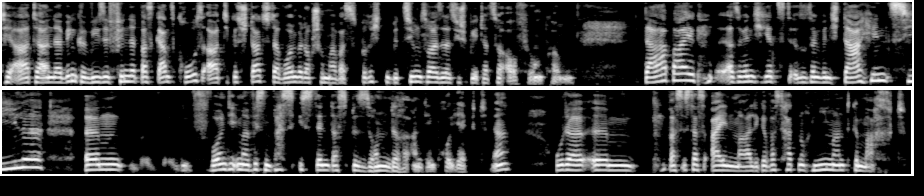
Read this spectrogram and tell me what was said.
Theater an der Winkelwiese findet was ganz Großartiges statt, da wollen wir doch schon mal was berichten, beziehungsweise, dass sie später zur Aufführung kommen dabei, also wenn ich jetzt sozusagen, wenn ich dahin ziele, ähm, wollen die immer wissen, was ist denn das Besondere an dem Projekt, ja? Oder ähm, was ist das Einmalige? Was hat noch niemand gemacht?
